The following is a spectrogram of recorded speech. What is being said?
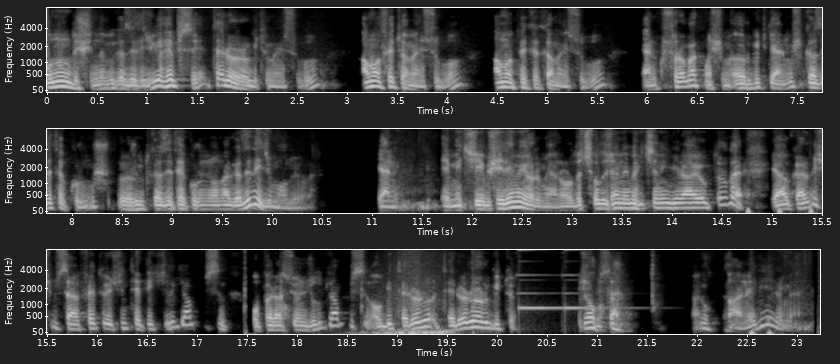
Onun dışında bir gazeteci. yok. Hepsi terör örgütü mensubu. Ama FETÖ mensubu. Ama PKK mensubu. Yani kusura bakma şimdi örgüt gelmiş gazete kurmuş. Örgüt gazete kurunca onlar gazeteci mi oluyorlar? Yani emekçiye bir şey demiyorum yani. Orada çalışan emekçinin günahı yoktur da. Ya kardeşim sen FETÖ için tetikçilik yapmışsın. Operasyonculuk yapmışsın. O bir terör terör örgütü. Şimdi Nokta. sen- Nokta. Daha ne diyelim yani.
